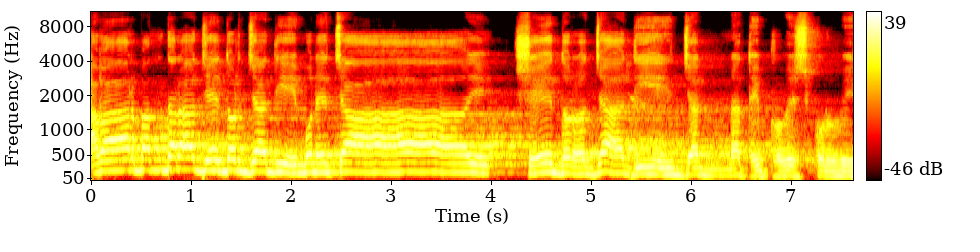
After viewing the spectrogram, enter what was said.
আবার বান্দারা যে দরজা দিয়ে মনে চায়, সে দরজা দিয়ে জান্নাতে প্রবেশ করবে।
